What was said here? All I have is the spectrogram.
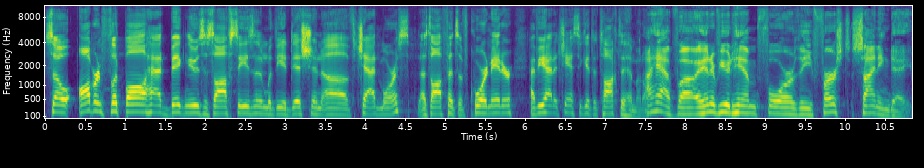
So, Auburn football had big news this offseason with the addition of Chad Morris as offensive coordinator. Have you had a chance to get to talk to him at all? I have. Uh, I interviewed him for the first signing day.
